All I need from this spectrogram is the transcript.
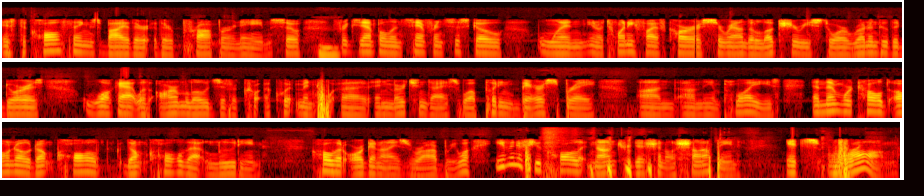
is to call things by their their proper names. So, mm. for example, in San Francisco, when you know 25 cars surround a luxury store, run in through the doors, walk out with armloads of equ- equipment uh, and merchandise while putting bear spray on on the employees, and then we're told, "Oh no, don't call don't call that looting." Call it organized robbery. Well, even if you call it non-traditional shopping, it's wrong.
